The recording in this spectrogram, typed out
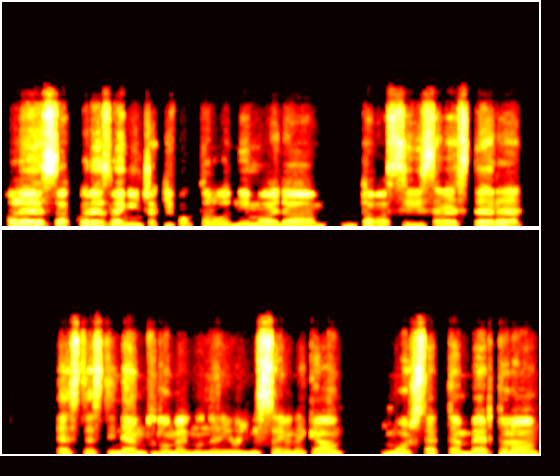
Ha lesz, akkor ez megint csak ki fog tolódni majd a tavaszi szemeszterre. Ezt, ezt így nem tudom megmondani, hogy visszajönnek-e a most szeptembertől a,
